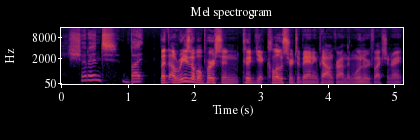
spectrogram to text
He shouldn't, but But a reasonable person could get closer to banning Palinchron than wound reflection, right?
